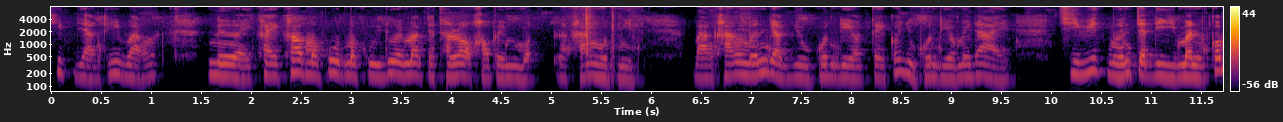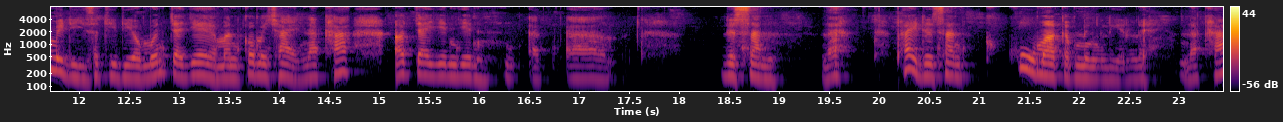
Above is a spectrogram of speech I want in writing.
คิดอย่างที่หวัง เหนื่อยใครเข้ามาพูดมาคุยด้วยมักจะทะเลาะเขาไปหมดนะคะหงุดหงิด บางครั้งเหมือนอยากอยู่คนเดียว แต่ก็อยู่คนเดียวไม่ได้ ชีวิตเหมือนจะดีมันก็ไม่ดีสักทีเดียว เหมือนจะแย่มันก็ไม่ใช่นะคะ เอาใจเย็นๆอะอ่าเดอะซันนะ ไพ่เดอะซันคู่มากับหนึ่งเหรียญเลยนะคะ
